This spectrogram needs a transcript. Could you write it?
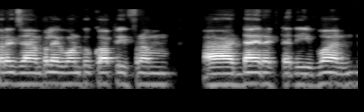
For example, I want to copy from uh, directory 1.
